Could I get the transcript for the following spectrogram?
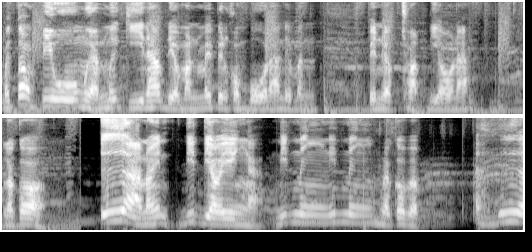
ไม่ต้องปิวเหมือนเมื่อกี้นะครับ เดี๋ยวมันไม่เป็นคอมโบนะเดี๋ยวมันเป็นแบบช็อตเดียวนะ แล้วก็เอื้อน้อยนิดเดียวเองอะ นิดนึงนิดนึงแล้วก็แบบเอื้อ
